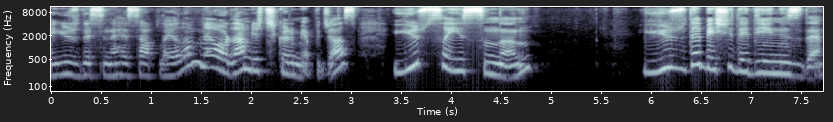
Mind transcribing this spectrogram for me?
yüzdesini hesaplayalım ve oradan bir çıkarım yapacağız. 100 sayısının %5'i dediğinizde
